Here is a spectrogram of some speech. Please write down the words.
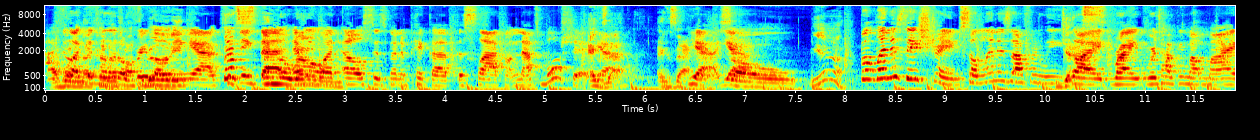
I feel like that it's a kind of little freeloading, yeah. To think that realm- everyone else is gonna pick up the slack on that's bullshit. Yeah. Exactly. Exactly. Yeah, yeah. So yeah. But Lynn is the extreme. So Lynn is awfully Yes. like right. We're talking about Maya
